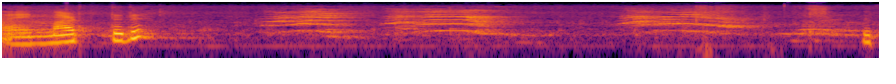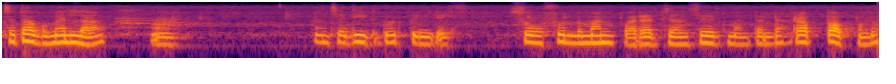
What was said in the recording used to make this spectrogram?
ಐನು ಮಾಡ್ತದೆ? ಹೆಚ್ಚ ತಗು ಮೆಲ್ಲ. ಹಾಂ. ಅಂಚ ದೀದ್ ಗೈಸ್ ಸೊ ಫುಲ್ ಮನ್ಪಾರ ಅರ್ಜನ್ ಸೇರ್ದು ಮಂತಂಡ ರಪ್ಪ ಹಾಕೊಂಡು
